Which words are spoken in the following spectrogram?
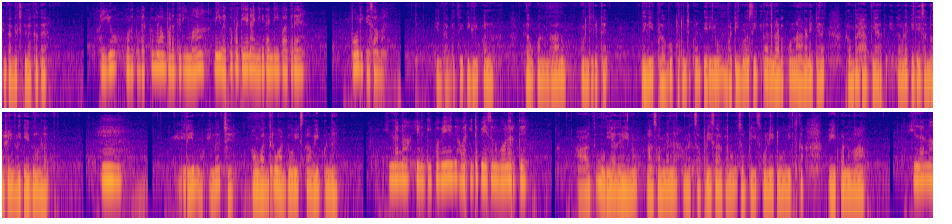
என் தங்கச்சிக்கு வைக்கத ஐயோ உனக்கு வெக்கமெல்லாம் பட தெரியுமா? நீ வெக்கப்பட்டியே நான் இன்றைக்கி தண்டி பார்க்குறேன். போடி பேசாமல் என் தங்கச்சி திலீப்பை லவ் பண்ணுறான்னு புரிஞ்சுக்கிட்டேன். திலீப் லவ் புரிஞ்சுப்பேன்னு தெரியும். பட் இவ்வளோ சீக்கிரம் அது நடக்கும்னு நான் நினைக்கிறேன் ரொம்ப ஹாப்பியாக இருக்குது இதை விட பெரிய சந்தோஷம் எங்களுக்கு எதுவும் இல்லை. ரேணு என்னாச்சு? அவன் வந்துடுவான் டூ வீக்ஸ் தான் வெயிட் பண்ணு இல்லைண்ணா எனக்கு இப்போவே அவர்கிட்ட பேசணும் போல இருக்குது அது முடியாது ரேணு நான் சொன்னேன்ல அவனுக்கு சர்ப்ரைஸாக இருக்கணும் so please only two weeks தான் வெயிட் பண்ணுமா? இல்லைண்ணா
